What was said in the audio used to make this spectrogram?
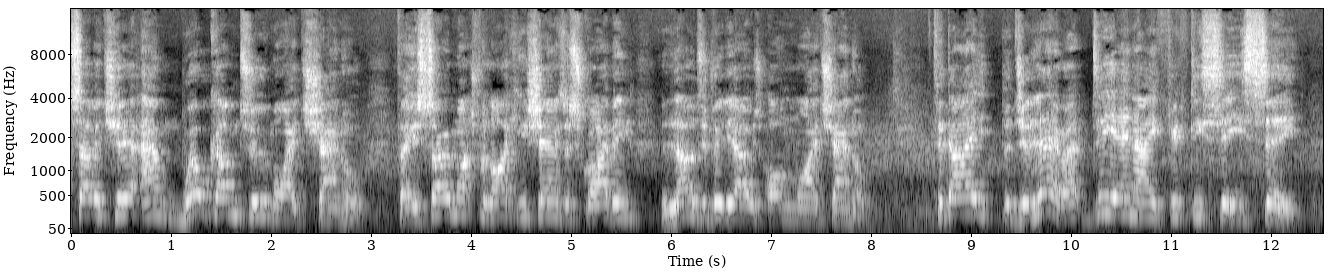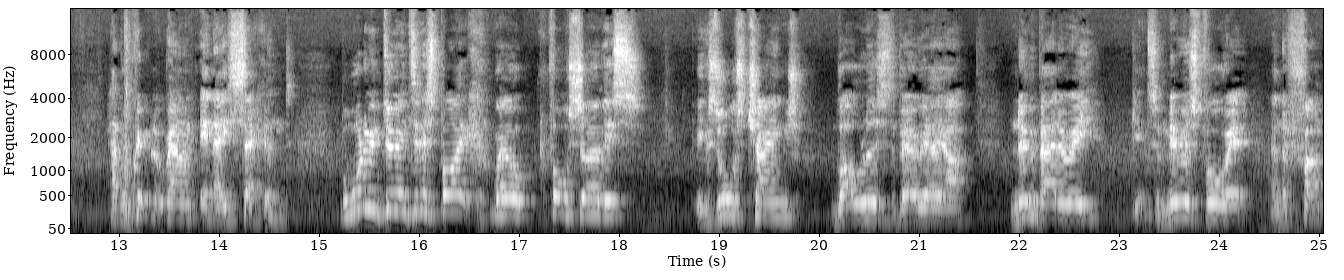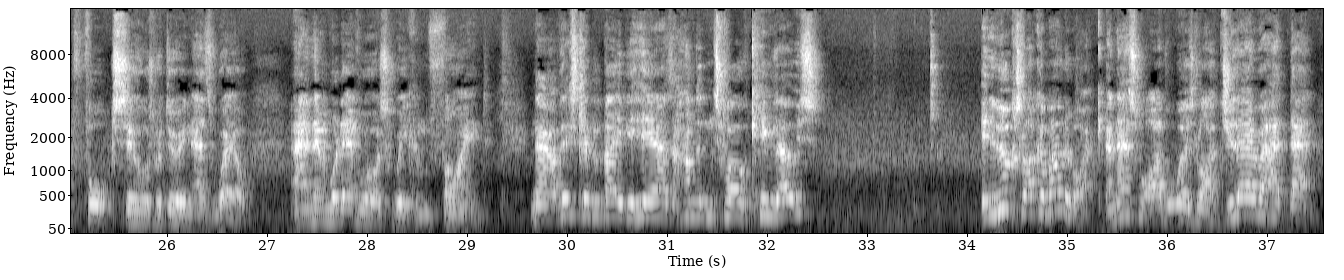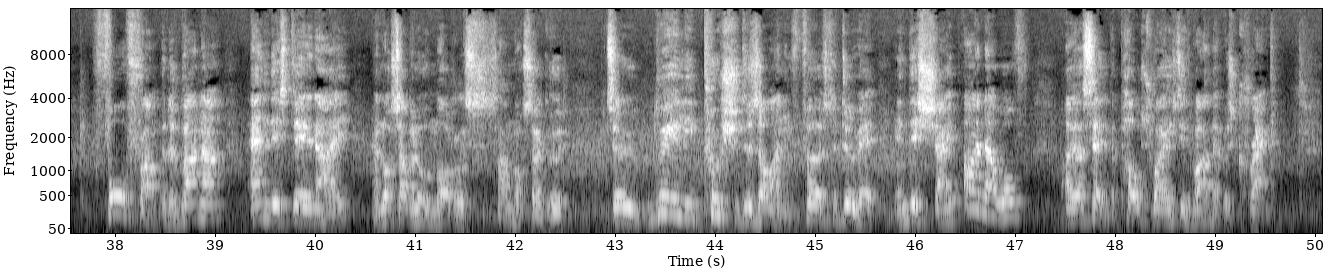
Savage here and welcome to my channel. Thank you so much for liking, sharing, subscribing. Loads of videos on my channel. Today, the Gilera DNA 50cc. Have a quick look around in a second. But what are we doing to this bike? Well, full service, exhaust change, rollers, the variator, new battery, getting some mirrors for it, and the front fork seals we're doing as well. And then whatever else we can find. Now this little baby here has 112 kilos. It looks like a motorbike and that's what I've always liked. Gilera had that forefront with the runner and this DNA and lots of other little models, some not so good, to really push the design and first to do it in this shape I know of. As I said, the Pulse Race did one that was crap.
